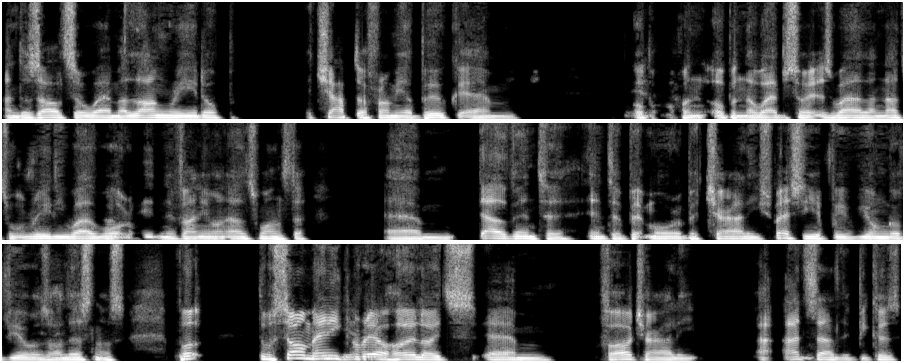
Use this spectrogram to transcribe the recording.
And there's also um, a long read up a chapter from your book um, up, up, on, up on the website as well, and that's really well worth reading if anyone else wants to um, delve into into a bit more about Charlie, especially if we've younger viewers or listeners. But there were so many yeah. career highlights um, for Charlie at, at Celtic because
